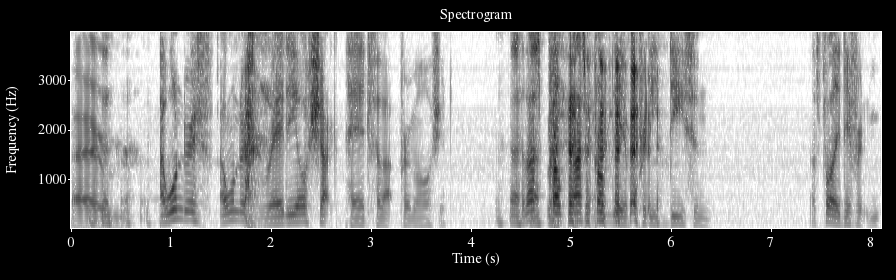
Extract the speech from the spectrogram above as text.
Um, I wonder if I wonder if Radio Shack paid for that promotion. So that's prob- that's probably a pretty decent. That's probably a different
